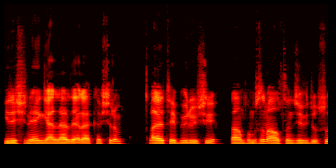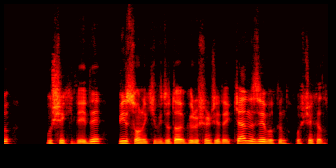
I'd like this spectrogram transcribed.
girişini engeller değerli arkadaşlarım. AYT Biyoloji kampımızın 6. videosu bu şekildeydi. Bir sonraki videoda görüşünceye dek kendinize iyi bakın. Hoşçakalın.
